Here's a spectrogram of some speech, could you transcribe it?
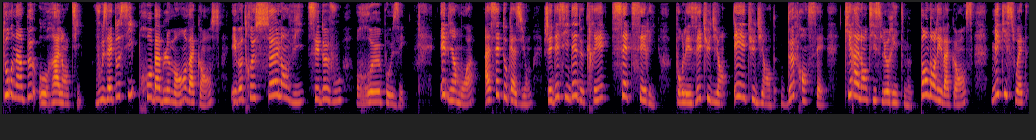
tourne un peu au ralenti. Vous êtes aussi probablement en vacances et votre seule envie, c'est de vous reposer. Eh bien moi, à cette occasion, j'ai décidé de créer cette série pour les étudiants et étudiantes de français qui ralentissent le rythme pendant les vacances, mais qui souhaitent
